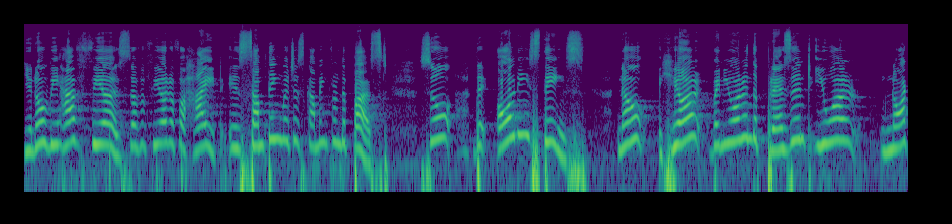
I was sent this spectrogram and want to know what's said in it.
You know, we have fears. A fear of a height is something which is coming from the past. So the, all these things. Now, here, when you are in the present, you are not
